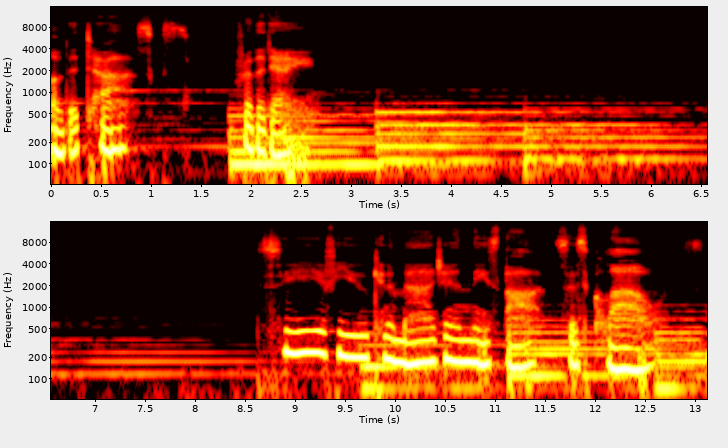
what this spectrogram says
of the tasks for the day. See if you can imagine these thoughts as clouds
